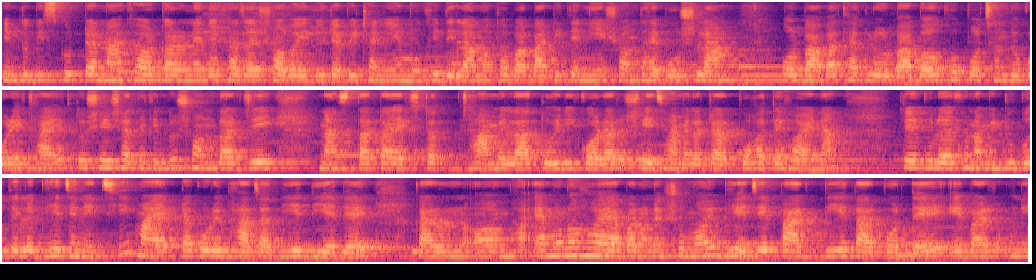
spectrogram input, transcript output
কিন্তু বিস্কুটটা না খাওয়ার কারণে দেখা যায় সবাই দুইটা পিঠা নিয়ে মুখে দিলাম অথবা বাটিতে নিয়ে সন্ধ্যায় বসলাম। ওর বাবা থাকলে ওর বাবাও খুব পছন্দ করে খায়। তো সেই সাথে কিন্তু সন্ধ্যার যেই নাস্তাটা এক্সট্রা ঝামেলা তৈরি করার, সেই ঝামেলাটা আর পোহাতে হয় না। তো এগুলো এখন আমি ডুবো তেলে ভেজে নিচ্ছি। মা একটা করে ভাজা দিয়ে দিয়ে দেয়। কারণ এমনও হয় আবার অনেক সময় ভেজে পাক দিয়ে তারপর দেয়। এবার উনি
